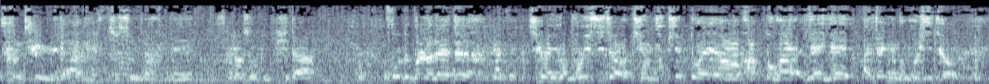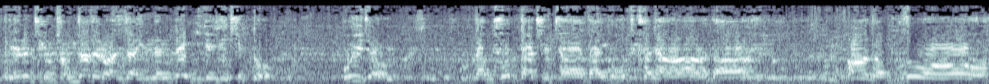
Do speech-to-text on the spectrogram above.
3층입니다. 좋습니다. 네, 살아서 봅시다. 코드 블루 레드. 지금 이거 보이시죠? 지금 60도예요. 각도가. 얘, 얘 앉아있는 거 보이시죠? 얘는 지금 정자세로 앉아있는데 이게 60도. 보이죠? 나 무섭다, 진짜. 나 이거 어떡하냐, 나. 아, 나 무서워.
